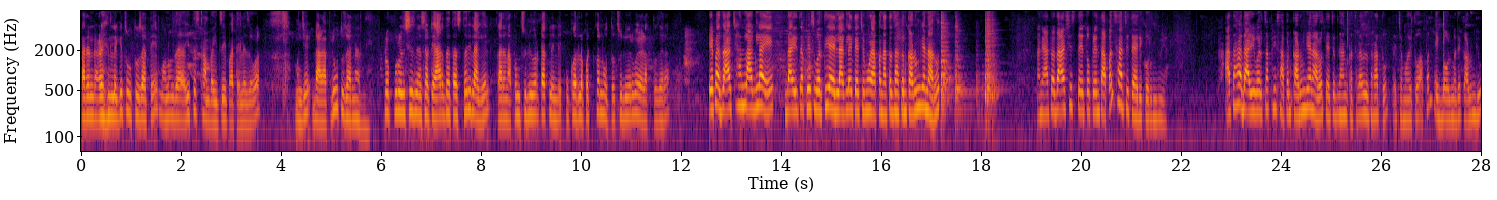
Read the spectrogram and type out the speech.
कारण डाळ लगेच उतू जाते. म्हणून जा इथंच थांबायचं आहे पातेल्याजवळ. म्हणजे डाळ आपली उतू जाणार नाही. आपलं पुरण शिजण्यासाठी अर्धा तास तरी लागेल कारण आपण चुलीवर टाकलेले कुकरला पटकन होतं. चुलीवर वेळ लागतो जरा. ए पा जा छान लागला आहे डाळीचा फेस वरती यायला आहे त्याच्यामुळे आपण आता झाकण काढून घेणार आहोत. आणि आता डाळ शिजते तोपर्यंत आपण सारची तयारी करून घेऊया. आता हा डाळीवरचा फेस आपण काढून घेणार आहोत. त्याच्यात घाण कचरा राहतो. त्याच्यामुळे तो आपण एक बाउलमध्ये काढून घेऊ.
